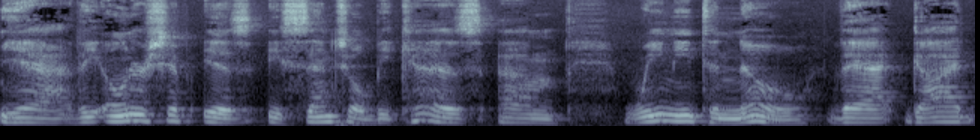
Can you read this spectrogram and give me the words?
Yeah, the ownership is essential because um, we need to know that God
